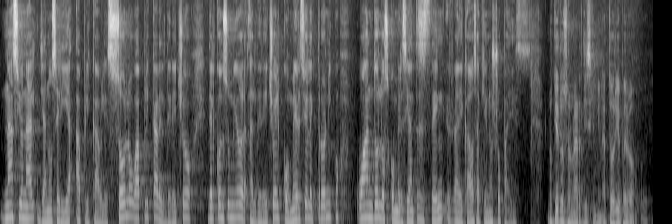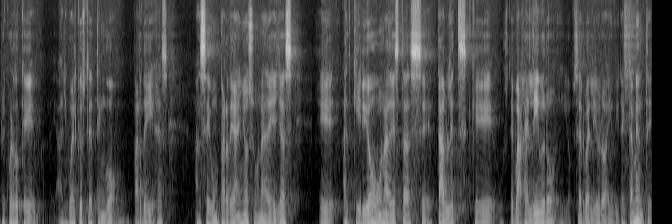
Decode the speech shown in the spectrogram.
nacional ya no sería aplicable. Solo va a aplicar el derecho del consumidor al derecho del comercio electrónico cuando los comerciantes estén radicados aquí en nuestro país. No quiero sonar discriminatorio, pero recuerdo que al igual que usted, tengo un par de hijas. Hace un par de años una de ellas eh, adquirió una de estas eh, tablets que usted baja el libro y observa el libro ahí directamente.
